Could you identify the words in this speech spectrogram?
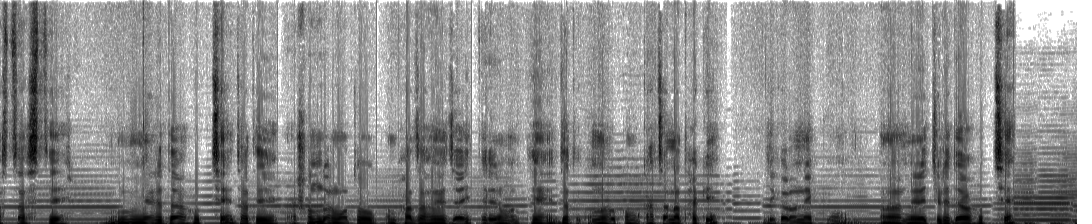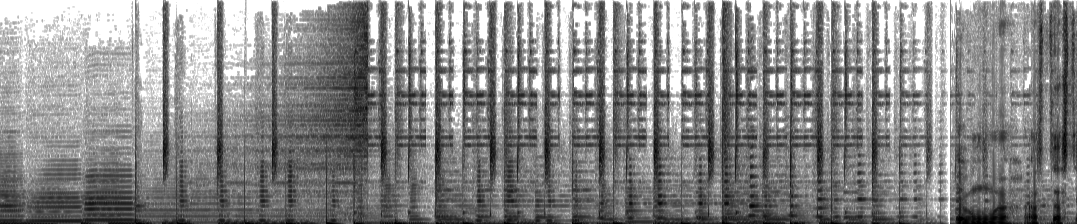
আস্তে আস্তে নেড়ে দেওয়া হচ্ছে যাতে সুন্দর মতো ভাজা হয়ে যায় তেলের মধ্যে যাতে কোনো রকম কাঁচা না থাকে। যে কারণে একটু নেড়ে চেড়ে দেওয়া হচ্ছে। এবং আস্তে আস্তে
